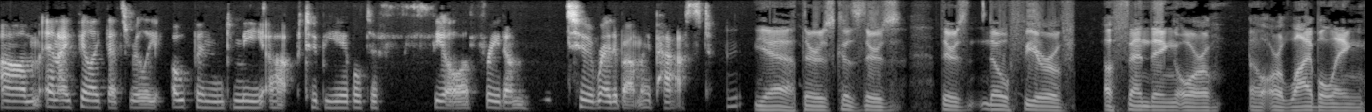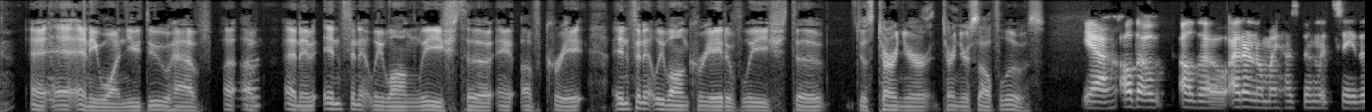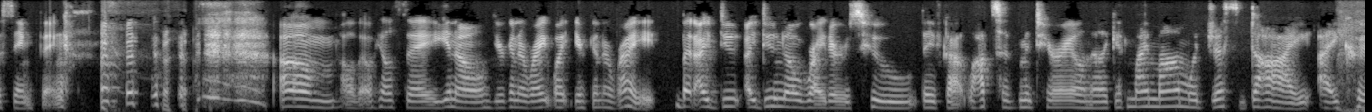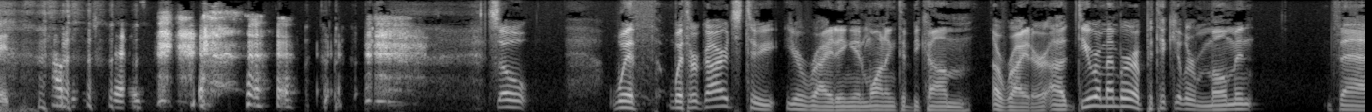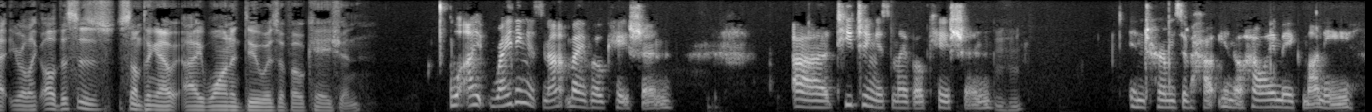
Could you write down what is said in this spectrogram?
Um, and I feel like that's really opened me up to be able to feel a freedom to write about my past. Yeah, there's because there's there's no fear of offending or Uh, or libeling a- a- anyone. You do have a, a, an infinitely long leash to of create infinitely long creative leash to just turn your turn yourself loose. Yeah, although although I don't know, my husband would say the same thing. um, although he'll say, you know, you're going to write what you're going to write. But I do I do know writers who they've got lots of material and they're like, if my mom would just die, I could publish this. so, with with regards to your writing and wanting to become a writer, uh, do you remember a particular moment that you're like, oh, this is something I, I want to do as a vocation? Well, I, writing is not my vocation. Uh, teaching is my vocation mm-hmm. in terms of how you know how I make money.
